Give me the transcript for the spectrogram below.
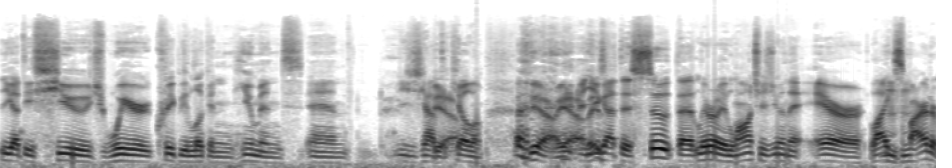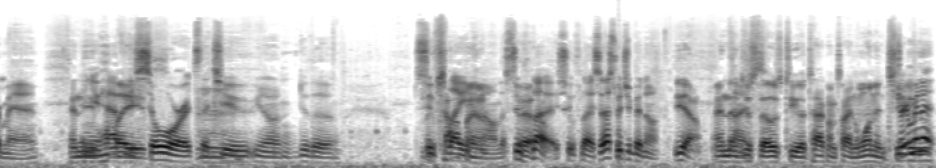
you got these huge, weird, creepy looking humans, and you just have Yeah. to kill them. Yeah, yeah. and you got this suit that literally launches you in the air like Spider Man, Mm-hmm. And and, you have blades. these swords that you you know do the. Souffle on the souffle, souffle. So that's what you've been on. Yeah, and then Nice. just those two, Attack on Titan one and two. Streaming it?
